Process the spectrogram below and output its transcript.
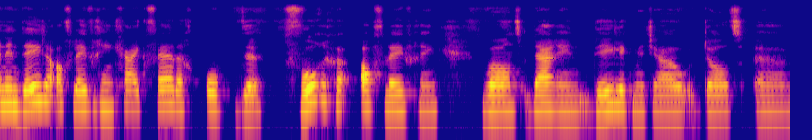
En in deze aflevering ga ik verder op de vorige aflevering. Want daarin deel ik met jou dat ehm,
